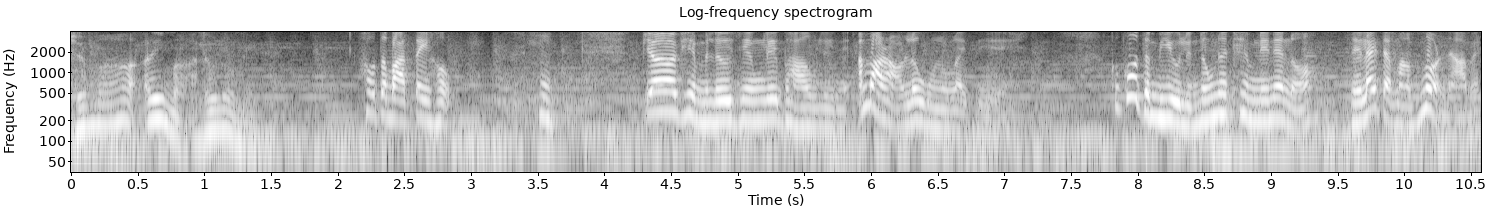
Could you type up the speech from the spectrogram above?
ယမကအဲ့ဒီမှာအလုံးလုံးနေတယ်ဟုတ်တယ်ပါတိတ်ဟုတ်ဟွန်းပြောရဖြစ်မလို့ခြင်းလေးပါဘူးလေးနဲ့အမှတော့အလုပ်ဝင်လုပ်လိုက်သေးတယ်ကိုကိုသမီးကိုလေနှုံနဲ့ထင်မနေနဲ့နော်လေလိုက်တာမှမှုတ်နာပဲ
